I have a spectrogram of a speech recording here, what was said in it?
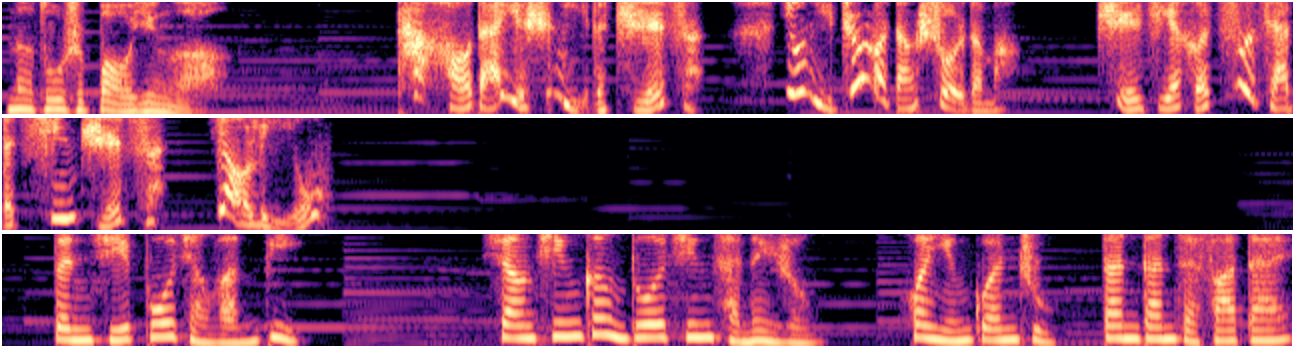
那都是报应啊！好歹也是你的侄子，有你这么当顺的吗？直接和自家的亲侄子要礼物。本集播讲完毕，想听更多精彩内容，欢迎关注“丹丹在发呆”。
